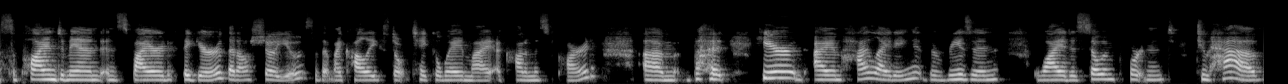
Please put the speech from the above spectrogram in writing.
supply and demand inspired figure that I'll show you so that my colleagues don't take away my economist card. Um, but here I am highlighting the reason why it is so important to have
